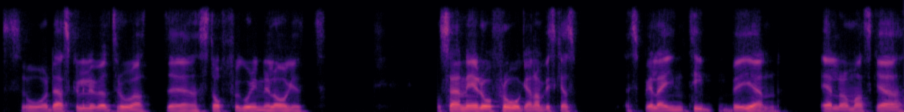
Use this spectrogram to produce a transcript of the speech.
Så där skulle vi väl tro att eh, Stoffe går in i laget. Och Sen är då frågan om vi ska spela in Tibbe igen eller om man ska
